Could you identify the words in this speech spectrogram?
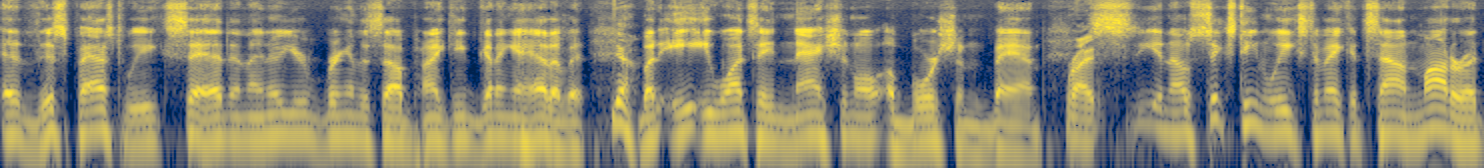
uh, this past week said, and I know you're bringing this up, and I keep getting ahead of it, Yeah. but he, he wants a national abortion ban. Right. S- You know, 16 weeks to make it sound moderate,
